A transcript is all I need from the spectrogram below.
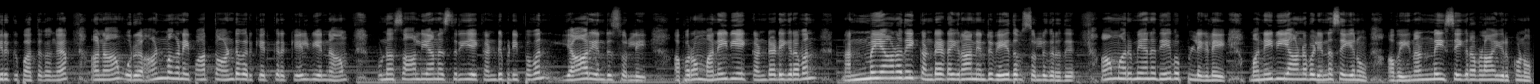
இருக்குது பார்த்துக்கோங்க ஆனால் ஒரு ஆண்மகனை பார்த்து ஆண்டவர் கேட்கிற கேள்வி என்ன? குணசாலியான ஸ்திரீயை கண்டுபிடிப்பவன் யார் என்று சொல்லி. அப்புறம் மனைவியை கண்டடைகிறவன் நன்மையானதை கண்டடைகிறான் என்று வேதம் சொல்லுகிறது. ஆம் அருமையான தேவ பிள்ளைகளே மனைவியானவள் என்ன செய்யணும்? அவை நன்மை செய்கிறவளாக இருக்கணும்.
